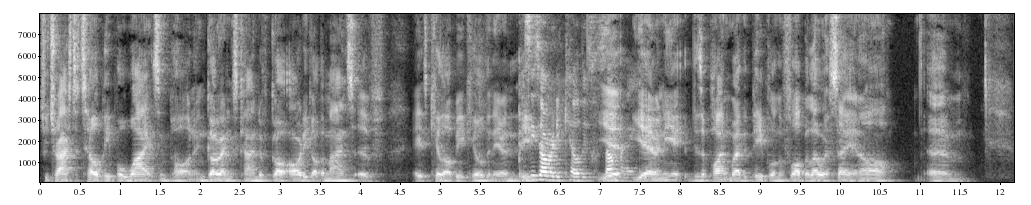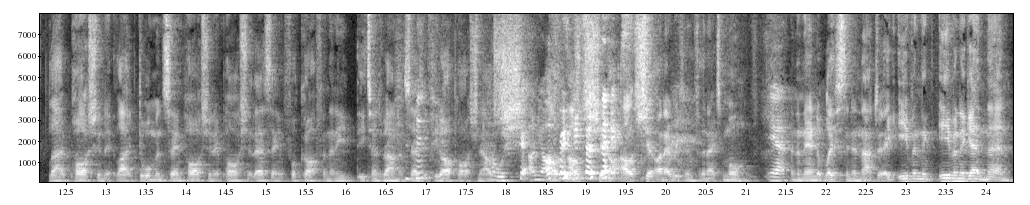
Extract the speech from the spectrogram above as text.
she tries to tell people why it's important, and Goring's kind of got already got the mindset of it's kill or be killed in here, and Because he- he's already killed his yeah, cellmate. yeah, and he, there's a point where the people on the floor below are saying, oh, um, like portion it, like the woman's saying portion it, portion it, they're saying fuck off, and then he, he turns around and says, if you don't portion it, I I'll, sh- shit on your I'll, food I'll, shit on, next. I'll shit on everything for the next month Yeah. and then they end up listening and that even even again then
